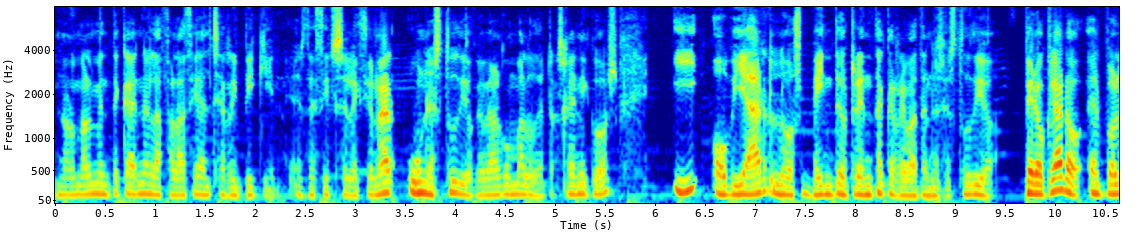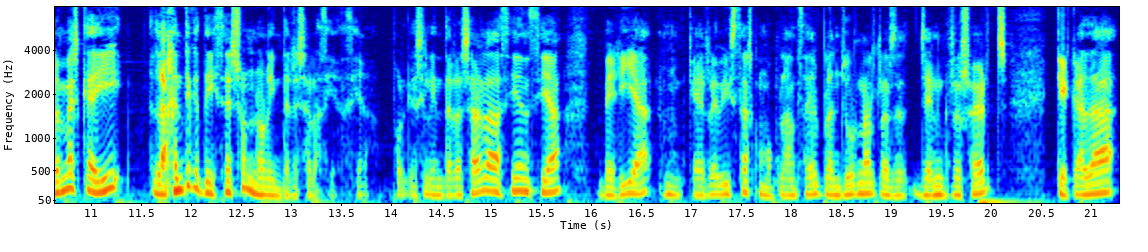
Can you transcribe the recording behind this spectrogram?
normalmente caen en la falacia del cherry picking, es decir, seleccionar un estudio que ve algo malo de transgénicos y obviar los 20 o 30 que rebaten ese estudio. Pero claro, el problema es que ahí la gente que te dice eso no le interesa la ciencia. Porque si le interesara la ciencia, vería que hay revistas como Plan C, Plan Journal, Transgenic Research, que cada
